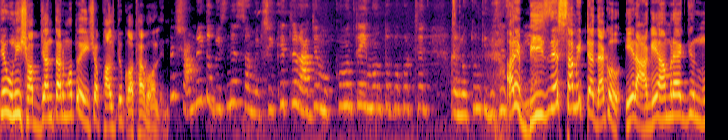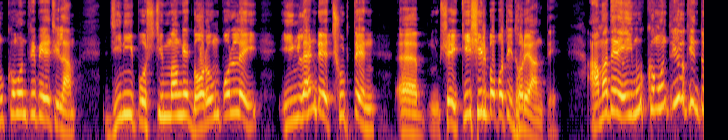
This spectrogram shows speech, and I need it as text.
যে উনি সব জানতার মতো এইসব ফালতু কথা বলেন। সামনেই তো বিজনেস সামিট সেক্ষেত্রে রাজ্যের মুখ্যমন্ত্রী এই মন্তব্য করছেন। মানে নতুন কি বিজনেস আরে বিজনেস সামিটটা দেখো এর আগে আমরা একজন মুখ্যমন্ত্রী পেয়েছিলাম যিনি পশ্চিমবঙ্গে গরম পড়লেই ইংল্যান্ডে ছুটতেন সেই কি শিল্পপতি ধরে আনতে। আমাদের এই মুখ্যমন্ত্রীও কিন্তু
